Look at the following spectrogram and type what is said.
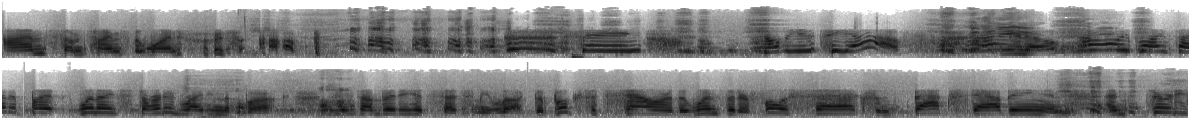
I'm sometimes the one who's up saying, WTF? You know, totally blindsided. But when I started writing the book, uh-huh. somebody had said to me, look, the books that sell are the ones that are full of sex and backstabbing and, and dirty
